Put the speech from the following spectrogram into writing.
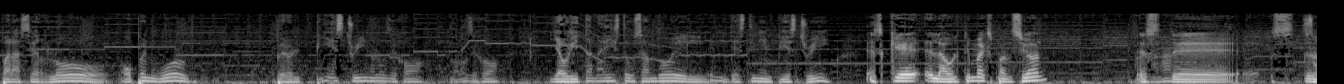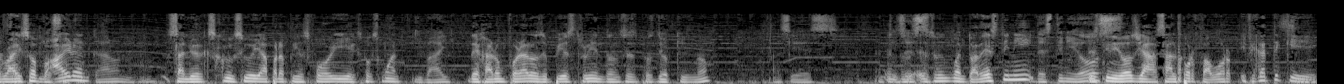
para hacerlo open world. Pero el PS3 no los dejó, no los dejó. Y ahorita nadie está usando el, el Destiny en PS3. Es que la última expansión, este, The Rise of Iron, salió exclusivo ya para PS4 y Xbox One. Y bye. Dejaron fuera los de PS3, entonces pues dio kiss, ¿no? Así es. Entonces, eso en cuanto a Destiny, Destiny 2. Destiny 2 ya sal por favor. Y fíjate que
